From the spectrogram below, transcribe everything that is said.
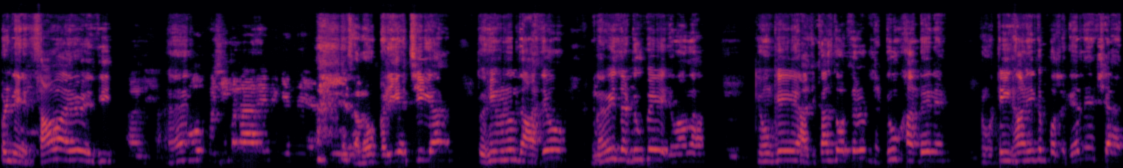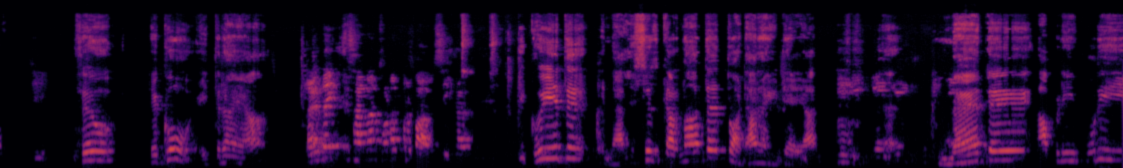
ਪੰਡੇਰ ਸਾਹਿਬ ਆਏ ਹੋਏ ਸੀ ਹੈਂ? ਉਹ ਖੁਸ਼ੀ ਮਨਾ ਰਹੇ ਨੇ ਕਹਿੰਦੇ ਆ ਕਿ ਚਲੋ ਬੜੀ ਅੱਛੀ ਗੱਲ। ਤੁਸੀਂ ਮੈਨੂੰ ਦੱਸ ਦਿਓ ਮੈਂ ਵੀ ਲੱਡੂ ਭੇਜ ਦੇਵਾਂਗਾ। ਕਿਉਂਕਿ ਅੱਜ ਕੱਲ ਤੋਂ ਸਿਰਫ ਲੱਡੂ ਖਾਂਦੇ ਨੇ। ਰੋਟੀ ਖਾਣੀ ਤਾਂ ਭੁੱਲ ਗਏ ਨੇ ਸ਼ਾਇਦ। ਜੀ। ਸੋ ਦੇਖੋ ਇਤਨਾ ਆ। ਲੱਗਦਾ ਕਿ ਕਿਸਾਨਾਂ ਥੋੜਾ ਪ੍ਰਭਾਵ ਸੀਗਾ। ਕਿ ਕੋਈ ਇਹ ਤੇ ਐਨਾਲਿਸਿਸ ਕਰਨਾ ਤੇ ਤੁਹਾਡਾ ਰਾਈਟ ਹੈ ਯਾਰ। ਮੈਂ ਤੇ ਆਪਣੀ ਪੂਰੀ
